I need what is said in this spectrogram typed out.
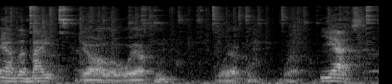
Have a bite. Y'all are welcome, welcome, welcome. Yes.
